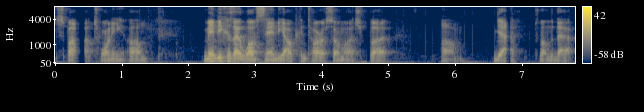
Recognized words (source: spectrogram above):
spot twenty. Um, maybe because I love Sandy Alcantara so much, but um, yeah, went with that.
